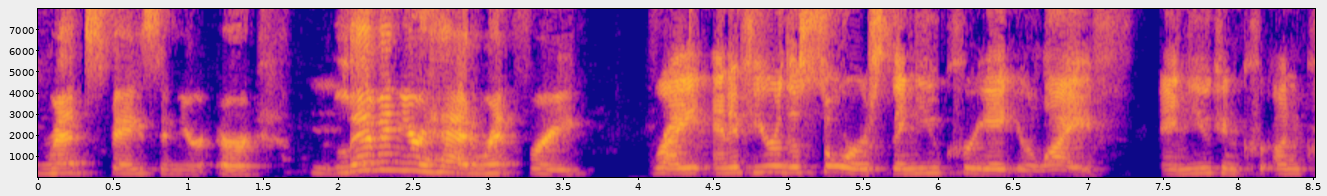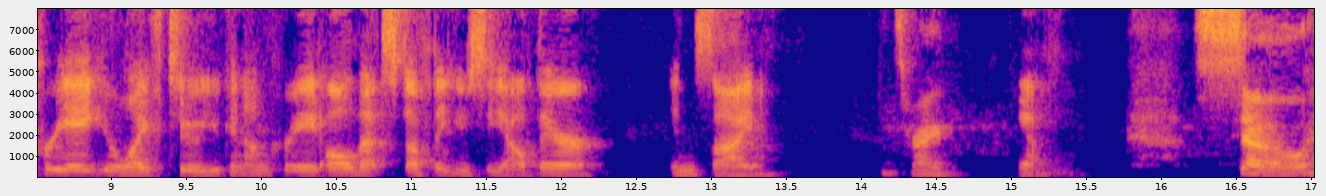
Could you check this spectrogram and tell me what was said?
rent space in your or hmm. live in your head rent free. right. And if you're the source, then you create your life and you can uncreate your life too. You can uncreate all that stuff that you see out there inside. That's right. Yeah. So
